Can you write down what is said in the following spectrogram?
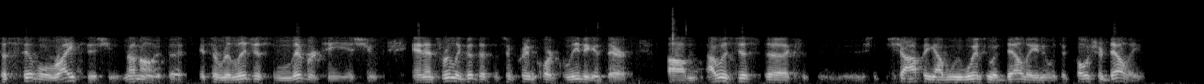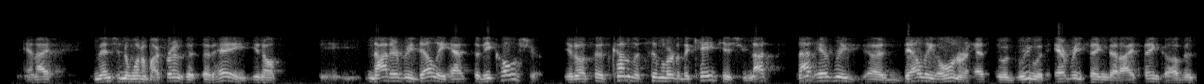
it's a civil rights issue. No, no, it's a, it's a religious liberty issue. And it's really good that the Supreme Court's leaving it there. Um, I was just uh, shopping. I, we went to a deli, and it was a kosher deli. And I mentioned to one of my friends, I said, hey, you know, not every deli has to be kosher. You know, so it's kind of similar to the cake issue. Not not every uh, deli owner has to agree with everything that I think of, and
